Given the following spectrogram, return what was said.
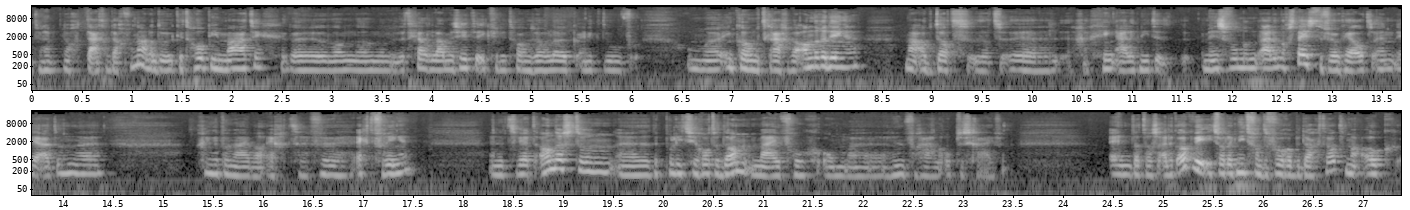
toen heb ik nog een tijd gedacht van, nou, dan doe ik het hobbymatig. Dan, dan het geld laat me zitten. Ik vind het gewoon zo leuk en ik doe om eh, inkomen te krijgen bij andere dingen. Maar ook dat, dat eh, ging eigenlijk niet. Mensen vonden eigenlijk nog steeds te veel geld. En ja, toen eh, ging het bij mij wel echt, echt wringen. En het werd anders toen de politie Rotterdam mij vroeg om hun verhalen op te schrijven. En dat was eigenlijk ook weer iets wat ik niet van tevoren bedacht had. Maar ook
